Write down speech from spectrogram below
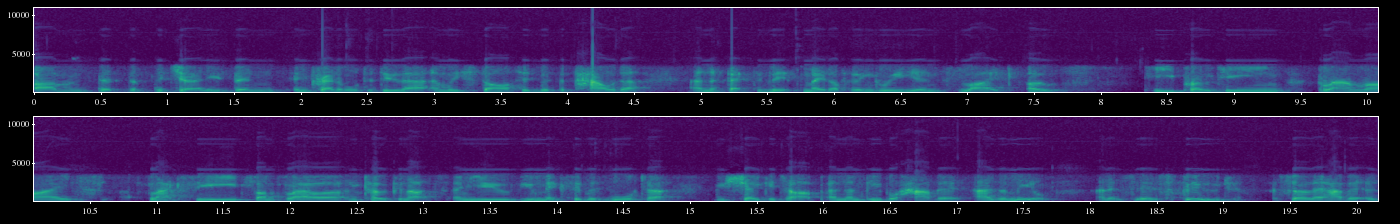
um, the, the, the journey's been incredible to do that, and we started with the powder, and effectively it's made up of ingredients like oats, pea protein, brown rice, flaxseed, sunflower, and coconuts, and you, you mix it with water, you shake it up, and then people have it as a meal, and it's, it's food. So they have it as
